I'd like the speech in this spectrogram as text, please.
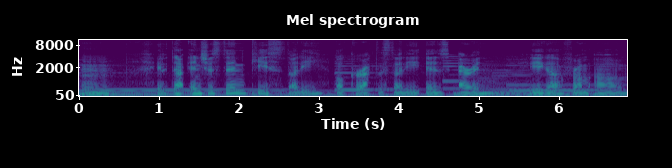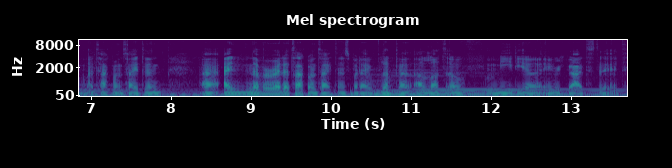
hmm. It, uh, interesting case study or character study is Eren Yeager from um, Attack on Titan. Uh, I've never read Attack on Titans, but I've looked at a lot of media in regards to it.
